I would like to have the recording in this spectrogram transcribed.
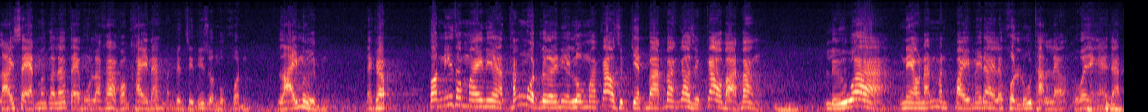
หลายแสนมันก็แล้วแต่มูลค่าของใครนะ มันเป็นสิทธิส่วนบุคคลหลายหมื่นนะครับ ตอนนี้ทำไมเนี่ยทั้งหมดเลยเนี่ยลงมา 97 บาทบ้าง 99 บาทบ้าง หรือว่าแนวนั้นมันไปไม่ได้แล้วคนรู้ทันแล้วหรือว่าอย่างไงอาจารย์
